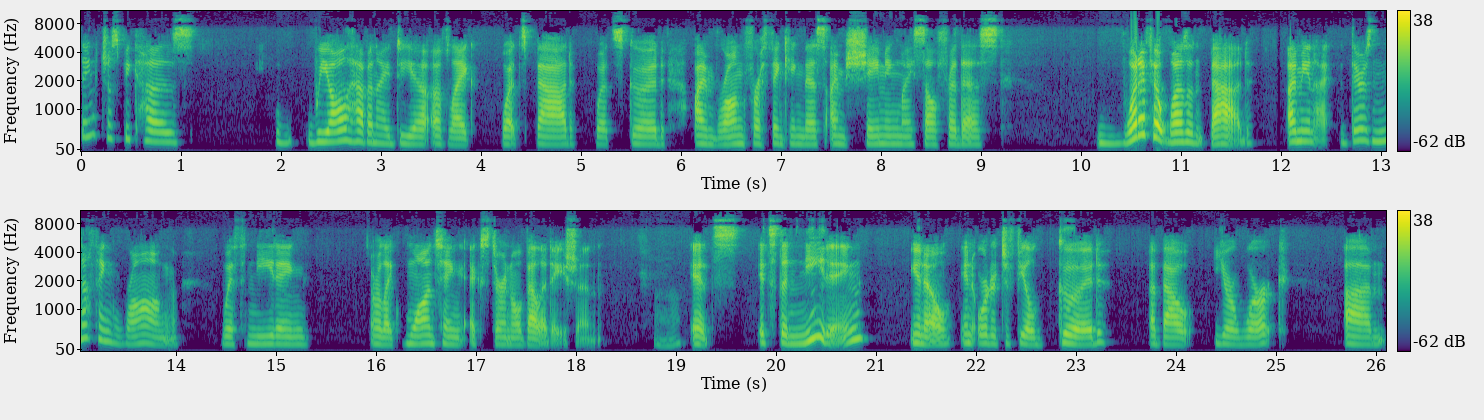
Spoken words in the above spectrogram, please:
think just because we all have an idea of like what's bad, what's good. I'm wrong for thinking this. I'm shaming myself for this. What if it wasn't bad? I mean, I, there's nothing wrong with needing or like wanting external validation. Uh-huh. It's it's the needing, you know, in order to feel good about your work. Um,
